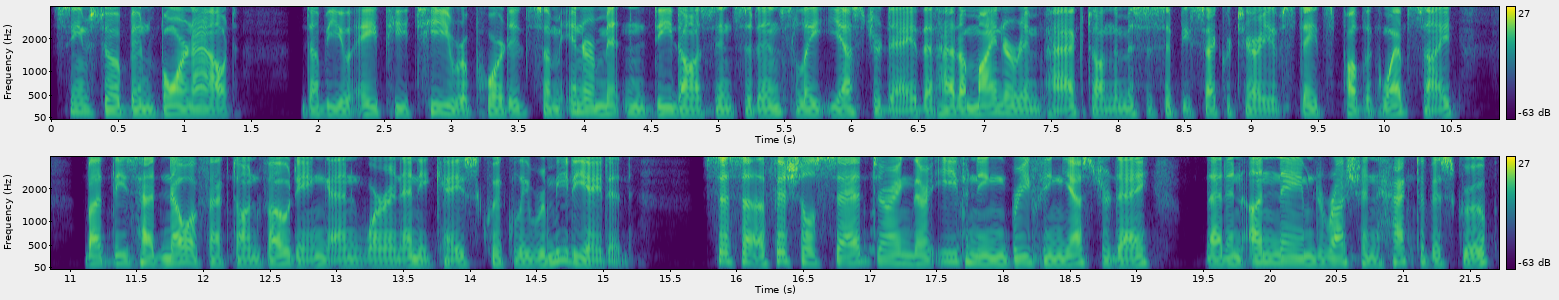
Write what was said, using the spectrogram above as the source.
seems to have been borne out WAPT reported some intermittent DDoS incidents late yesterday that had a minor impact on the Mississippi Secretary of State's public website, but these had no effect on voting and were in any case quickly remediated. CISA officials said during their evening briefing yesterday that an unnamed Russian hacktivist group,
